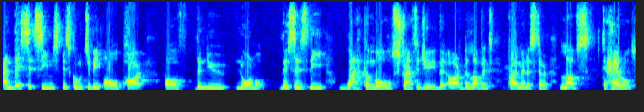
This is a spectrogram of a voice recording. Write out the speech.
And this, it seems, is going to be all part of the new normal. This is the whack a mole strategy that our beloved Prime Minister loves to herald.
